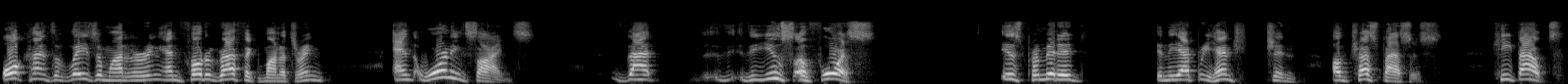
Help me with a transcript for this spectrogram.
all kinds of laser monitoring and photographic monitoring, and warning signs that the use of force is permitted in the apprehension of trespassers. Keep out.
